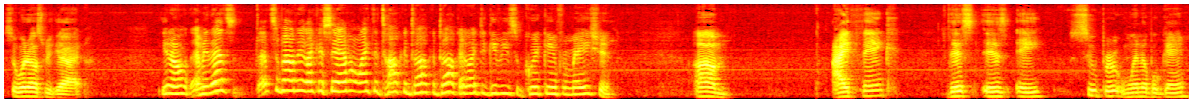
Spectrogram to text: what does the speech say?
So what else we got? You know, I mean that's that's about it. Like I say, I don't like to talk and talk and talk. I like to give you some quick information. Um, I think this is a super winnable game.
